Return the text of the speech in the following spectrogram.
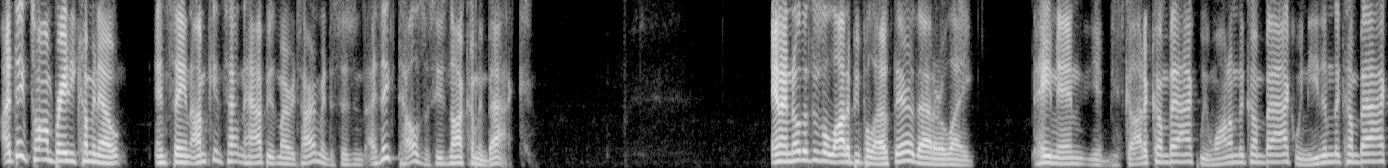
I think Tom Brady coming out and saying I'm content and happy with my retirement decision, I think tells us he's not coming back. And I know that there's a lot of people out there that are like, hey, man, he's got to come back. We want him to come back. We need him to come back.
